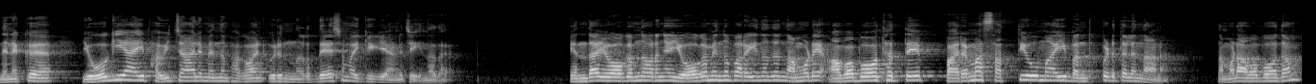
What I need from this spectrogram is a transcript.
നിനക്ക് യോഗിയായി ഭവിച്ചാലും എന്ന് ഭഗവാൻ ഒരു നിർദ്ദേശം വയ്ക്കുകയാണ് ചെയ്യുന്നത്. എന്താ യോഗം എന്ന് പറഞ്ഞാൽ യോഗം എന്ന് പറയുന്നത് നമ്മുടെ അവബോധത്തെ പരമസത്യവുമായി ബന്ധപ്പെടുത്തലെന്നാണ് നമ്മുടെ അവബോധം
